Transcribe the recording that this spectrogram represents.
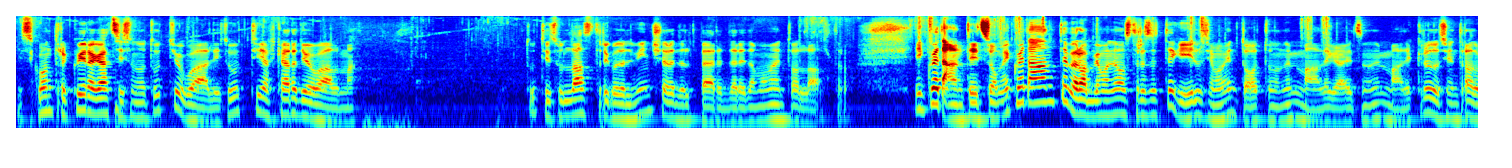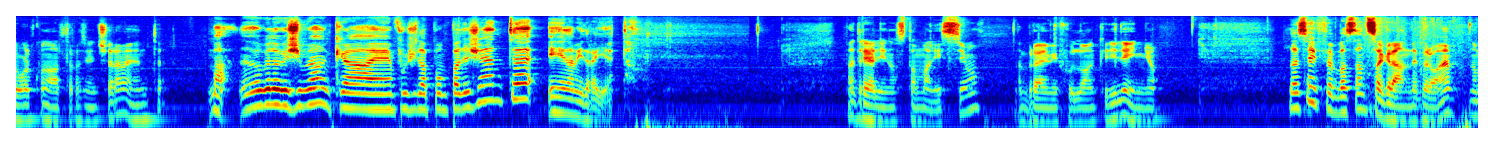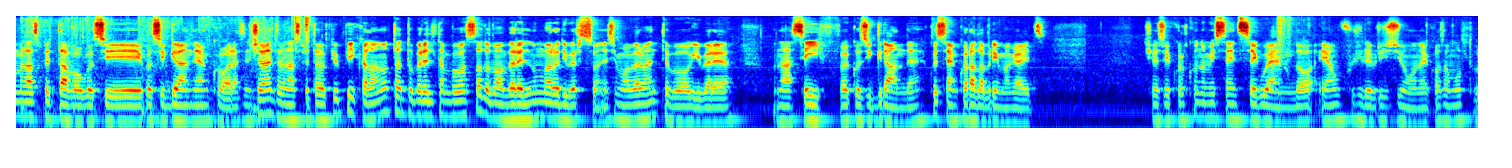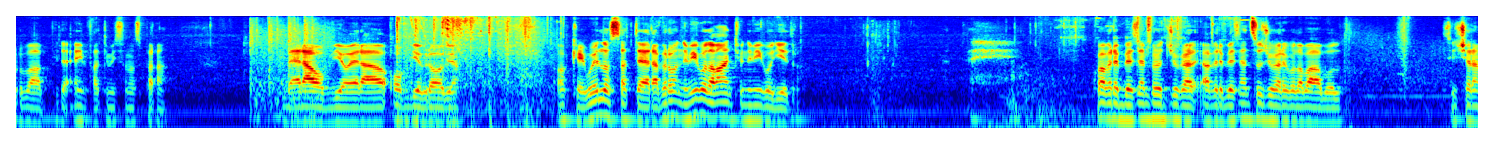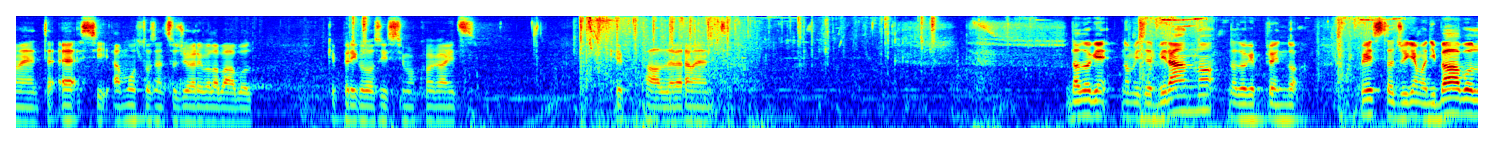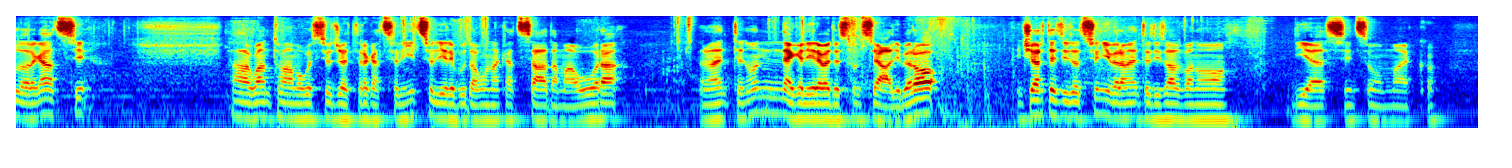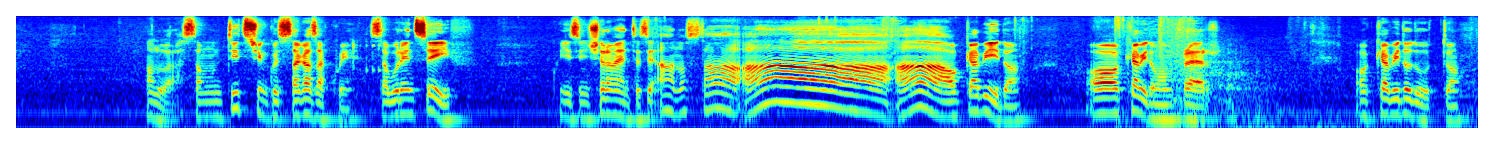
Gli scontri qui ragazzi sono tutti uguali, tutti al cardio Valma. Tutti sull'astrico del vincere e del perdere da un momento all'altro. Inquietante insomma, inquietante, però abbiamo le nostre 7 kill, siamo 28, non è male guys, non è male. Credo sia entrato qualcun altro sinceramente. Ma quello che ci manca è un fucile a pompa decente e una mitraglietta. Materiali non sto malissimo, a breve mi fullo anche di legno. La safe è abbastanza grande però, eh. Non me l'aspettavo così, così grande ancora. Sinceramente me l'aspettavo più piccola, non tanto per il tempo passato, ma per il numero di persone. Siamo veramente pochi per una safe così grande. Questa è ancora la prima, guys. Cioè, se qualcuno mi sta inseguendo e ha un fucile precisione, cosa molto probabile. E infatti mi stanno sparando. Beh, era ovvio, era ovvio proprio. Ok, quello sta a terra, però un nemico davanti e un nemico dietro. Qua avrebbe sempre giocare, avrebbe senso giocare con la bubble. Sinceramente. Eh sì, ha molto senso giocare con la bubble. Che pericolosissimo qua, guys. Che palle, veramente. Dato che non mi serviranno, dato che prendo questa, giochiamo di bubble, ragazzi. Ah, quanto amo questi oggetti, ragazzi. All'inizio li reputavo una cazzata, ma ora... Veramente non è che li reputo essenziali, però in certe situazioni veramente ti salvano di esse, insomma, ecco. Allora, stava un tizio in questa casa qui. Sta pure in safe. Quindi sinceramente se... Ah, non sta... Ah, ah, ho capito. Ho capito, mon frère. Ho capito tutto.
